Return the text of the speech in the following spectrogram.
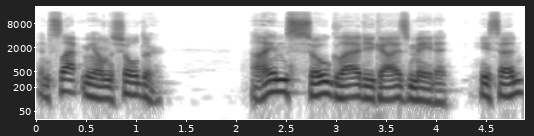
and slapped me on the shoulder. I'm so glad you guys made it, he said.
